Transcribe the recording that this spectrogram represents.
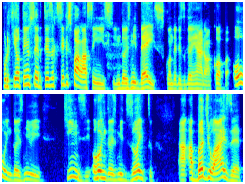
Porque eu tenho certeza que se eles falassem isso em 2010, quando eles ganharam a Copa, ou em 2015, ou em 2018, a, a Budweiser,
